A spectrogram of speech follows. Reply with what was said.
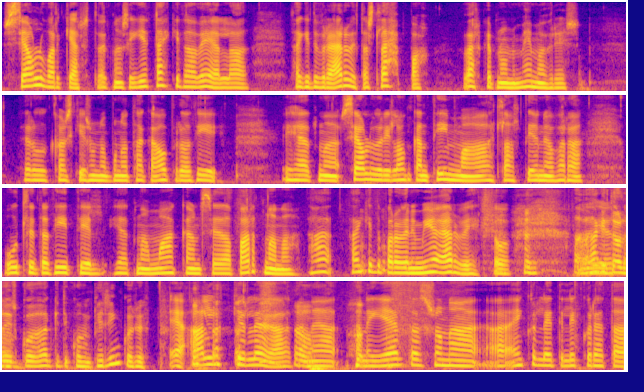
sjálfar gert vegna þess að ég þekki það vel að það getur verið erfitt að sleppa verkefnunum heima fyrir þegar þú kannski er svona búin að taka ábyrð á því hérna, sjálfur í langan tíma að ætla allt í henni að fara að útlita því til hérna, makans eða barnana það, það getur bara verið mjög erfitt og, Það, og það getur orðið, sko, það getur komið pyrringur upp. Ja, algjörlega, þannig að, þannig að ég held að svona að einhver leiti likur þetta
